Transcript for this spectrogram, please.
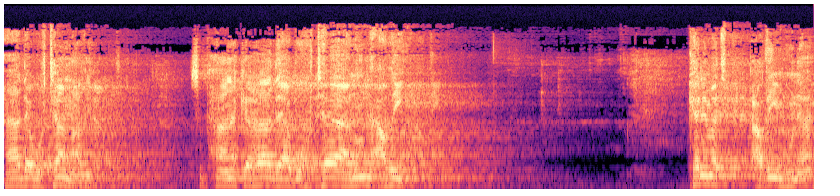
هذا بهتان عظيم. سبحانك هذا بهتان عظيم. كلمة عظيم هنا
